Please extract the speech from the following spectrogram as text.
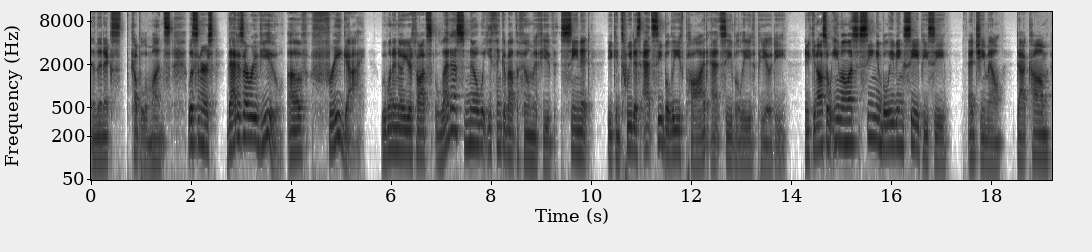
in the next couple of months. Listeners, that is our review of Free Guy. We want to know your thoughts. Let us know what you think about the film if you've seen it. You can tweet us at SeeBelievePod at SeeBelievePod. And you can also email us seeing and believing CAPC at gmail.com.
